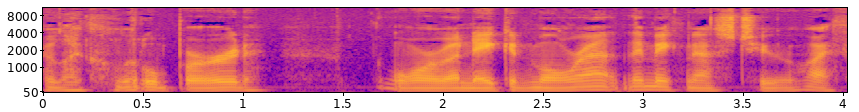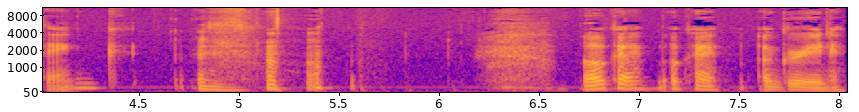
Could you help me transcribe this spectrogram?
You're like a little bird or a naked mole rat. They make nests too, I think. okay, okay, agreed.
